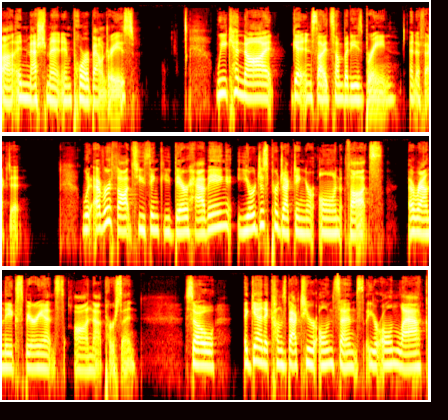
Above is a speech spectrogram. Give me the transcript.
uh, enmeshment and poor boundaries. We cannot get inside somebody's brain and affect it. Whatever thoughts you think they're having, you're just projecting your own thoughts around the experience on that person. So, again, it comes back to your own sense, your own lack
